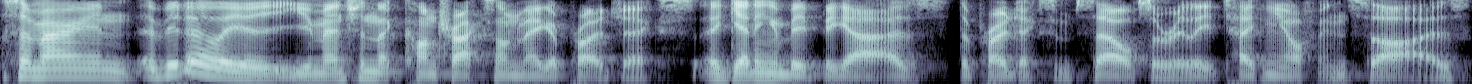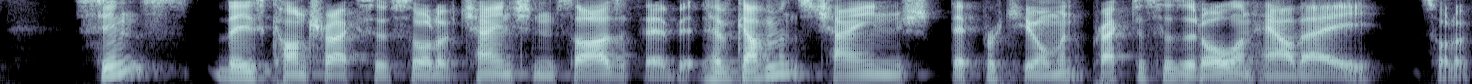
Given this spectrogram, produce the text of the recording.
So marion a bit earlier you mentioned that contracts on mega projects are getting a bit bigger as the projects themselves are really taking off in size. Since these contracts have sort of changed in size a fair bit have governments changed their procurement practices at all and how they sort of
